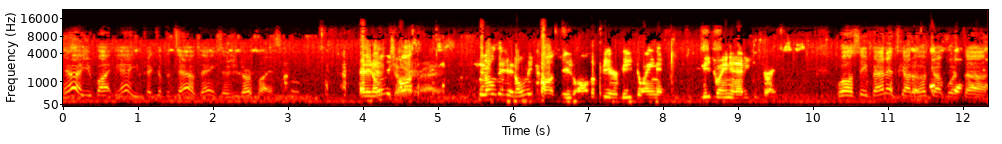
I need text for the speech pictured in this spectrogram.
Yeah, you buy. Yeah, you picked up the tab. Thanks. There's your door prize. And it only costs. It only it only costs you all the beer me, Dwayne, and me, Dwayne, and Eddie can drink. Well, see, Bennett's got to hook up with uh,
